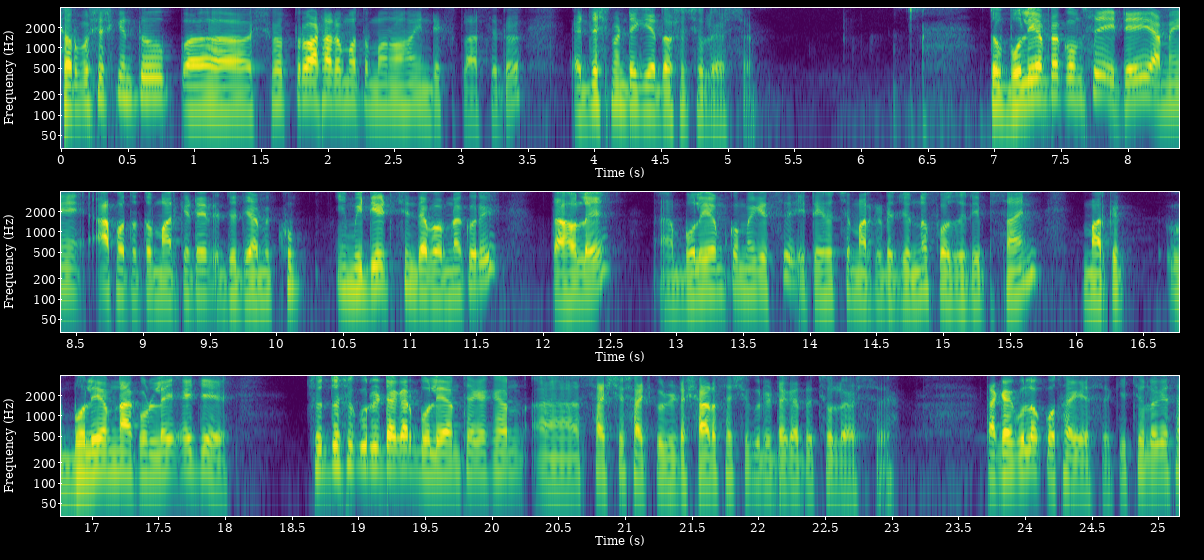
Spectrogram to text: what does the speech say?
সর্বশেষ কিন্তু সতেরো আঠারো মতো মনে হয় ইন্ডেক্স প্লাস অ্যাডজাস্টমেন্টে গিয়ে দশে চলে আসছে। তো ভলিউমটা কমছে, এটাই আমি আপাতত মার্কেটের যদি আমি খুব ইমিডিয়েট চিন্তা ভাবনা করি, তাহলে ভলিউম কমে গেছে, এটাই হচ্ছে মার্কেটের জন্য পজিটিভ সাইন মার্কেট, ভলিউম না করলে, এই যে চোদ্দোশো কোটি টাকার বলিয়াম থেকে এখন সাতশো ষাট কোটি টাকা সাড়ে চারশো কোটি টাকাতে চলে আসছে। টাকাগুলো কোথায় গেছে? কি চলে গেছে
